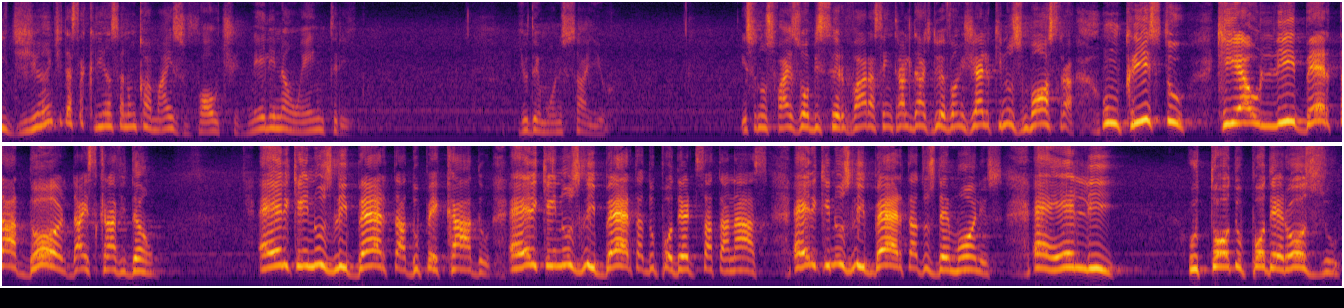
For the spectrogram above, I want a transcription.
e diante dessa criança nunca mais volte, nele não entre. E o demônio saiu. Isso nos faz observar a centralidade do Evangelho que nos mostra um Cristo que é o libertador da escravidão. É Ele quem nos liberta do pecado, é Ele quem nos liberta do poder de Satanás, é Ele que nos liberta dos demônios, é Ele, o Todo-Poderoso,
